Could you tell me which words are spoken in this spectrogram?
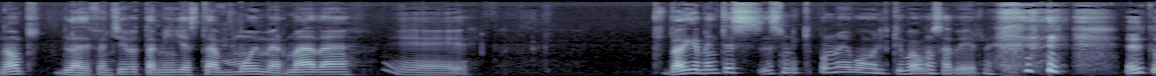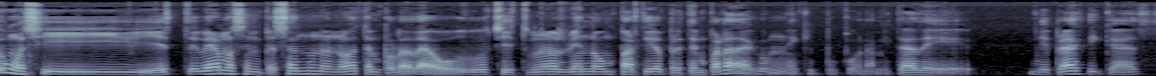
no, pues, la defensiva también ya está muy mermada. Eh, es, es, un equipo nuevo el que vamos a ver. es como si estuviéramos empezando una nueva temporada o si estuviéramos viendo un partido de pretemporada con un equipo con la mitad de, de prácticas.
